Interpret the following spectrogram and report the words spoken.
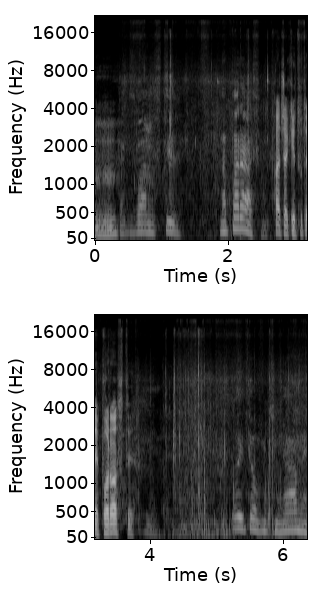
Mhm. Tak zwany styl na parasol. Patrz jakie tutaj porosty. No i to wycinamy.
